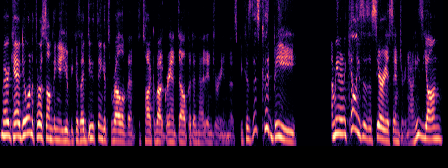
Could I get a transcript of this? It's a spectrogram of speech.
Mary Kay, I do want to throw something at you because I do think it's relevant to talk about Grant Delpit and that injury in this because this could be, I mean, an Achilles is a serious injury. Now he's young.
